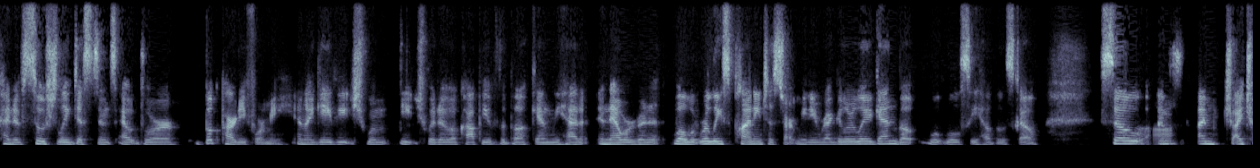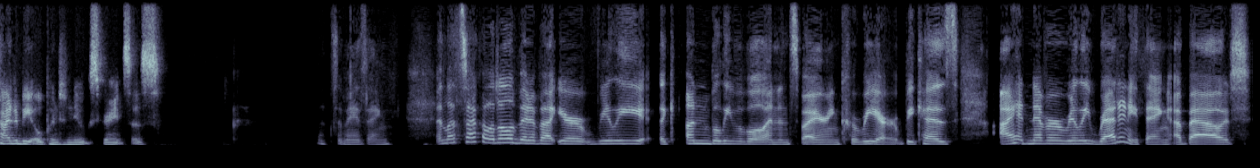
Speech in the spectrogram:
kind of socially distanced outdoor book party for me. And i gave each each widow a copy of the book and we had and now we're going to well we're at least planning to start meeting regularly again but we'll, we'll see how those go. So i'm i'm i try to be open to new experiences. That's amazing. And let's talk a little bit about your really like unbelievable and inspiring career because I had never really read anything about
